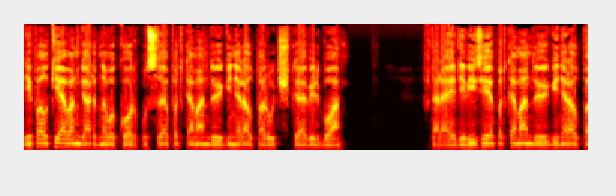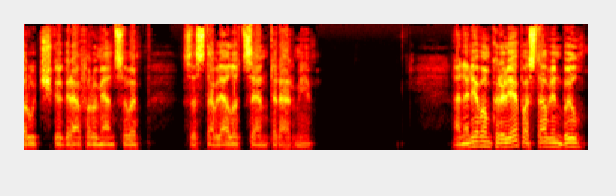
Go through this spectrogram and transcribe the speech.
и полки авангардного корпуса под командою генерал-поручика Вильбоа. Вторая дивизия под командою генерал-поручика графа Румянцева составляла центр армии. А на левом крыле поставлен был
